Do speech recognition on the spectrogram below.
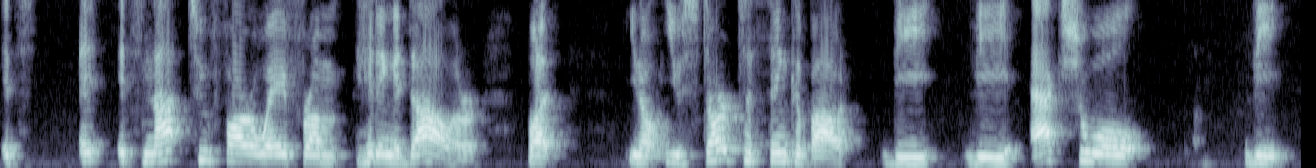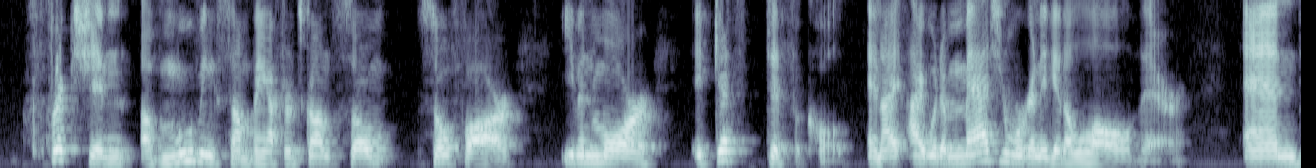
it's it, it's not too far away from hitting a dollar, but you know you start to think about the the actual the friction of moving something after it's gone so so far even more it gets difficult. And I, I would imagine we're going to get a lull there. And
